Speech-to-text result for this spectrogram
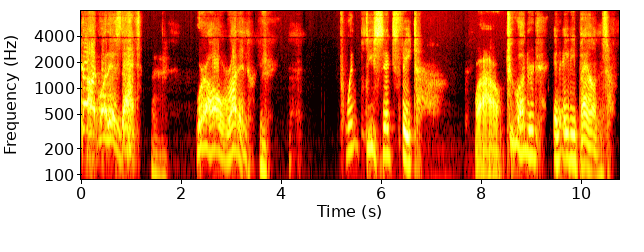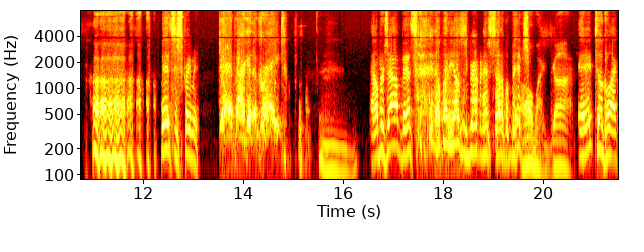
God, what is that? We're all running. 26 feet, Wow. 280 pounds. Vince is screaming, Get back in the crate. Mm. Albert's out, Vince. Nobody else is grabbing that son of a bitch. oh my God. and it took like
